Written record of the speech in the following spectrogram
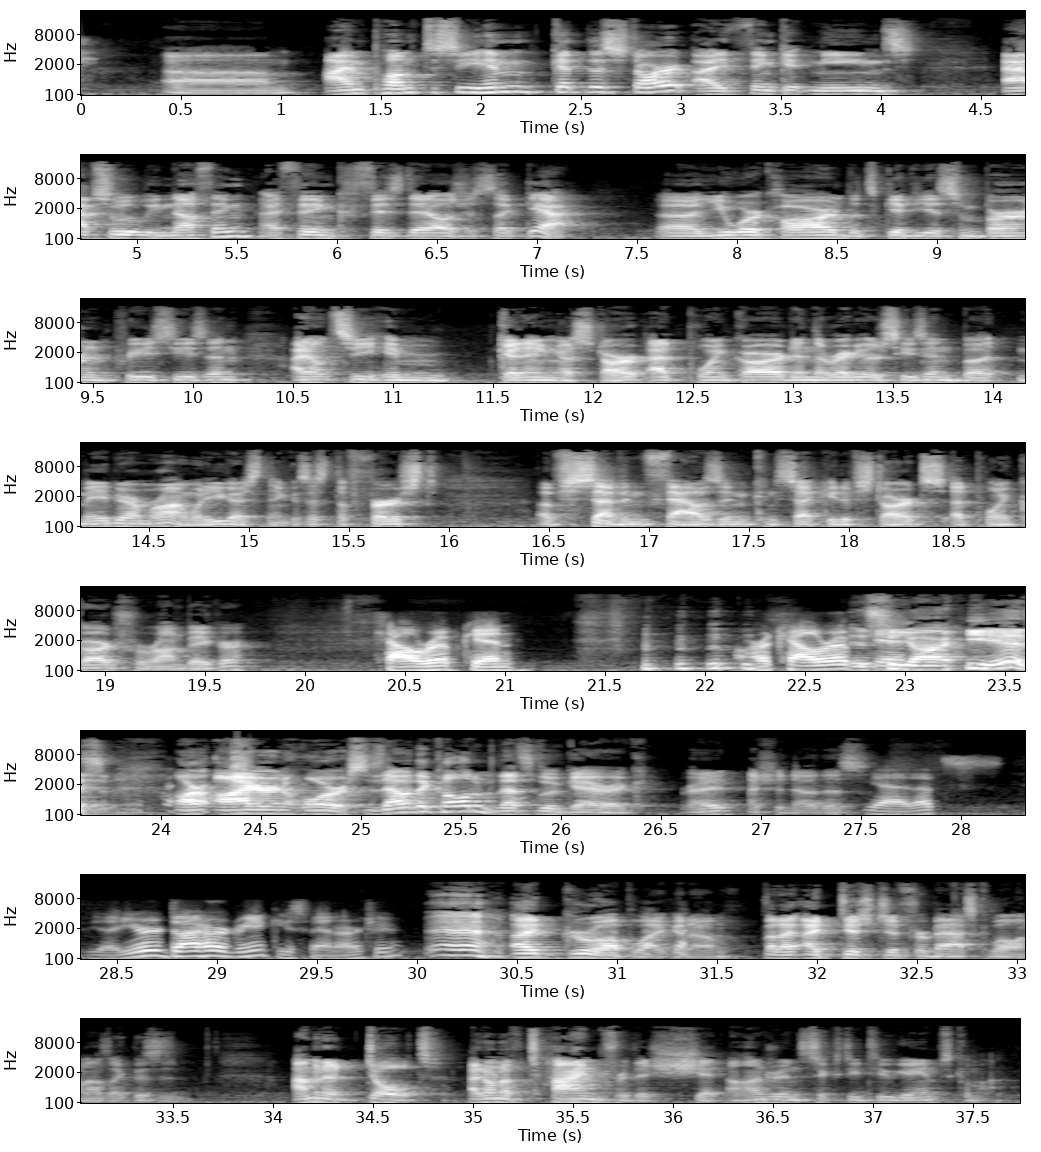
Um, I'm pumped to see him get this start. I think it means absolutely nothing. I think Fizdale is just like, yeah, uh, you work hard. Let's give you some burn in preseason. I don't see him getting a start at point guard in the regular season, but maybe I'm wrong. What do you guys think? Is this the first of 7,000 consecutive starts at point guard for Ron Baker? Cal Ripken. Our Cal Ripken. Is he our, he is our Iron Horse? Is that what they called him? That's Lou Gehrig, right? I should know this. Yeah, that's yeah. You're a diehard Yankees fan, aren't you? Eh, I grew up liking them, but I, I ditched it for basketball, and I was like, "This is." I'm an adult. I don't have time for this shit. 162 games. Come on.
